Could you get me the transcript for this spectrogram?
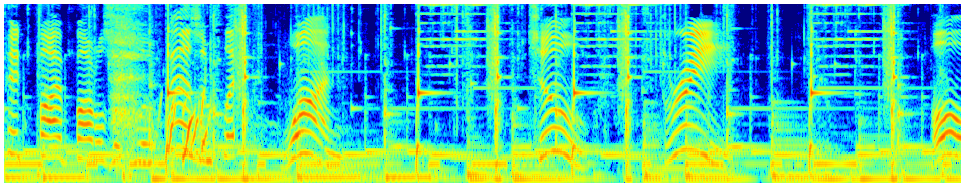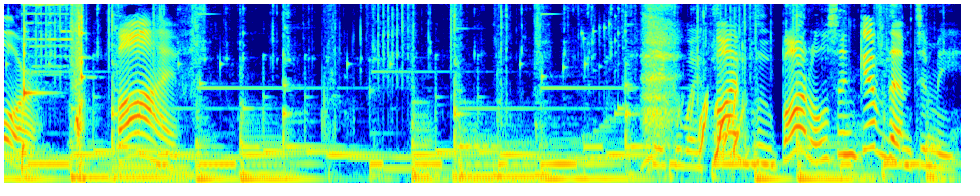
Pick five bottles of blue fizz and place one, two, three, four, five. Take away five blue bottles and give them to me.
